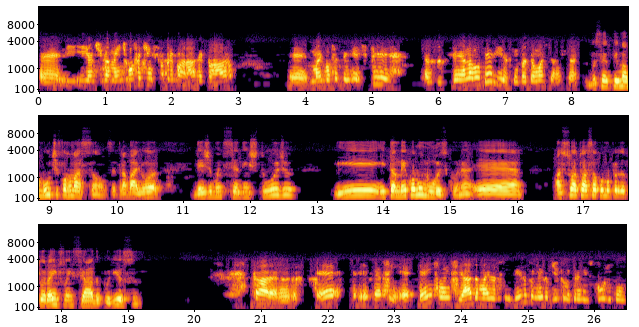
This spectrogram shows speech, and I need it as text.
É, e, e, antigamente você tinha que estar preparado, é claro, é, mas você teria que ter ganhar na loteria, assim, para ter uma chance. Né? Você tem uma multiformação. Você trabalhou desde muito cedo em estúdio e, e também como músico, né? É, a sua atuação como produtor é influenciada por isso? Cara, é, é, é assim, é, é, influenciada, mas assim, desde o primeiro dia que eu entrei no estúdio, com,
